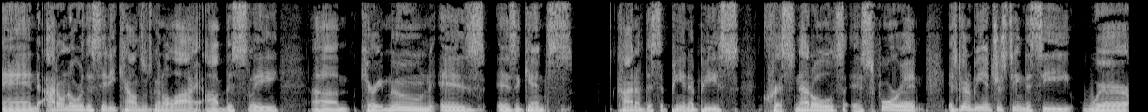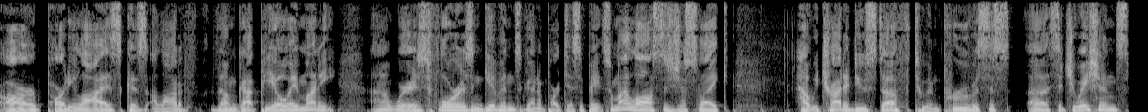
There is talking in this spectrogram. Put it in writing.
And I don't know where the city council is going to lie. Obviously, um, Cary Moon is is against kind of the subpoena piece. Chris Nettles is for it. It's going to be interesting to see where our party lies because a lot of them got POA money. Uh, where is Flores and Bivens going to participate? So my loss is just like how we try to do stuff to improve uh, situations,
